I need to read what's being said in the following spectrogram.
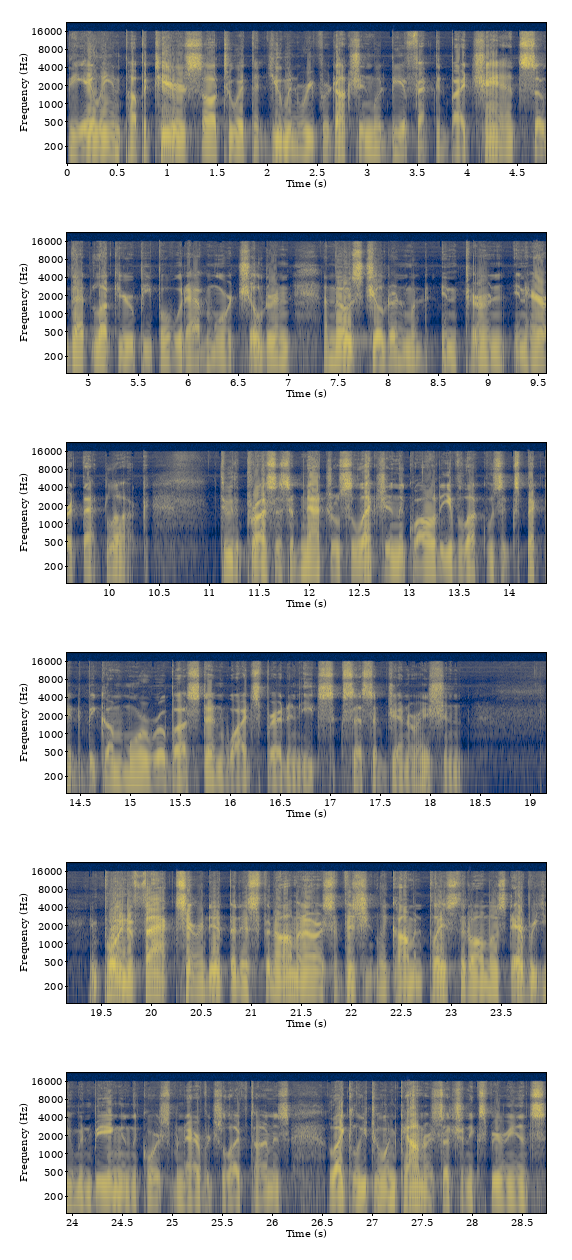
The alien puppeteers saw to it that human reproduction would be affected by chance so that luckier people would have more children, and those children would in turn inherit that luck. Through the process of natural selection, the quality of luck was expected to become more robust and widespread in each successive generation. In point of fact, serendipitous phenomena are sufficiently commonplace that almost every human being in the course of an average lifetime is likely to encounter such an experience.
